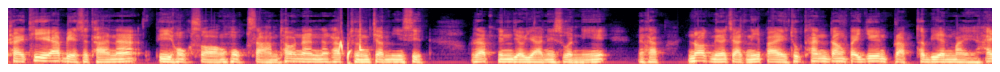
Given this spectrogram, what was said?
ใครที่อัปเดตสถานะปี 62 63 เท่านั้นนะครับ ถึงจะมีสิทธิ์รับเงินเยียวยาในส่วนนี้นะครับ นอกเหนือจากนี้ไปทุกท่านต้องไปยื่นปรับทะเบียนใหม่ ให้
